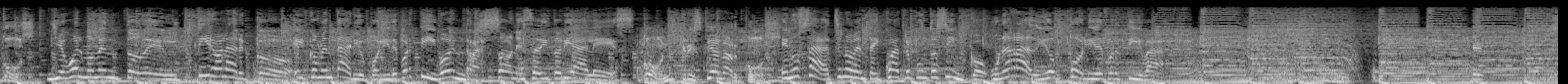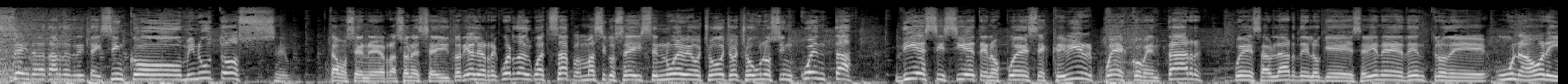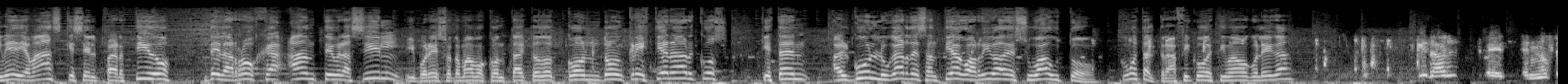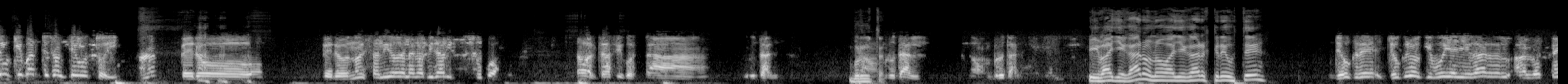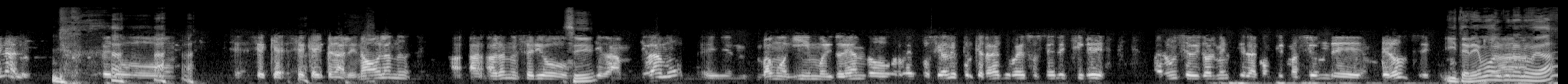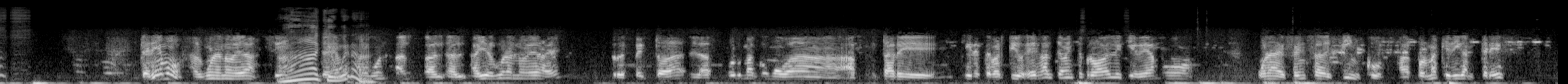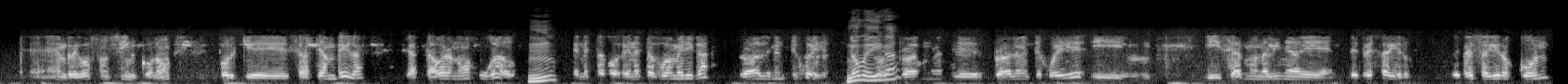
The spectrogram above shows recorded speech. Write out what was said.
Arcos. Llegó el momento del tiro al arco, el comentario polideportivo en Razones Editoriales. Con Cristian Arcos. En USAT 94.5, una radio polideportiva. 6 de la tarde, 35 minutos. Eh, Estamos en eh, Razones Editoriales. Recuerda el WhatsApp más 569 17 Nos puedes escribir, puedes comentar, puedes hablar de lo que se viene dentro de una hora y media más, que es el partido de la Roja ante Brasil. Y por eso tomamos contacto con don Cristian Arcos, que está en algún lugar de Santiago arriba de su auto. ¿Cómo está el tráfico, estimado colega? ¿Qué tal? Eh, no sé en qué parte de Santiago estoy, ¿ah? pero pero no he salido de la capital, supongo. No, el tráfico está brutal. Brutal. No, brutal. No, brutal. ¿Y va a llegar o no va a llegar, cree usted? Yo, creo yo creo que voy a llegar a los penales, pero si, es que, si es que hay penales. No, hablando hablando en serio, ¿Sí? llegamos. llegamos eh, vamos aquí monitoreando redes sociales porque a través de redes sociales Chile anuncia habitualmente la confirmación de, del 11. ¿Y tenemos alguna novedad? Tenemos alguna novedad, sí. Ah, qué Tenemos buena. algún- al- al- al- hay algunas novedades respecto a la forma como va a afrontar eh, Chile este partido. Es altamente probable que veamos una defensa de 5, por más que digan 3, en rigor son 5, ¿no? Porque Sebastián Vegas, que hasta ahora no ha jugado ¿Mm? en esta en esta Copa América, probablemente juegue. No me diga. Probablemente, probablemente juegue y, y se arme una línea de, de tres zagueros. De tres zagueros con,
